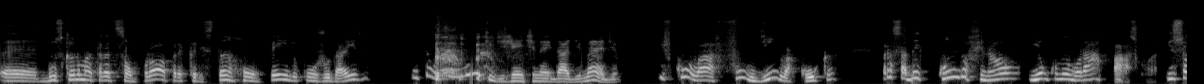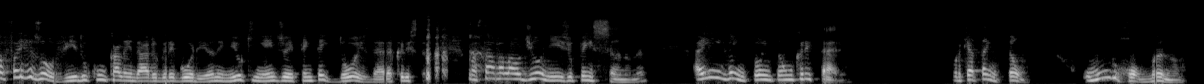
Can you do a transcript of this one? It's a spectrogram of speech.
é, buscando uma tradição própria cristã, rompendo com o judaísmo. Então, tem um monte de gente na Idade Média que ficou lá fundindo a cuca para saber quando, afinal, iam comemorar a Páscoa. Isso só foi resolvido com o calendário gregoriano em 1582 da era cristã. Mas estava lá o Dionísio pensando, né? Aí ele inventou, então, um critério. Porque até então, o mundo romano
